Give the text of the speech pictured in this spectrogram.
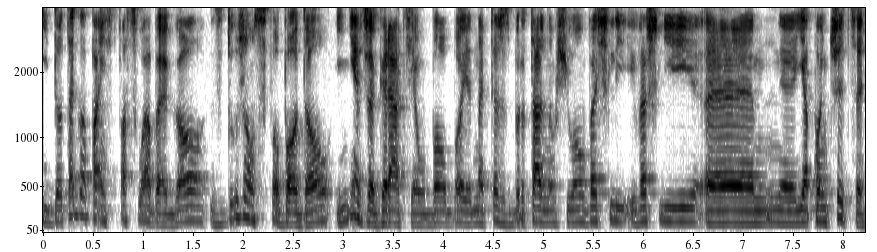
i do tego państwa słabego z dużą swobodą i nie że gracją, bo, bo jednak też z brutalną siłą weszli, weszli e, Japończycy.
